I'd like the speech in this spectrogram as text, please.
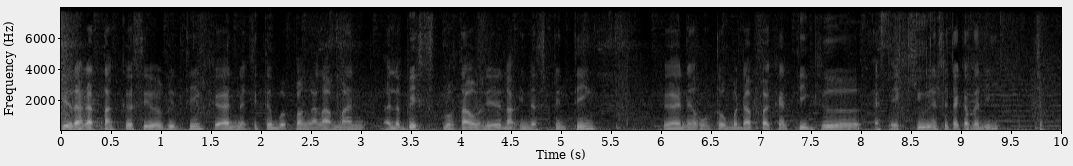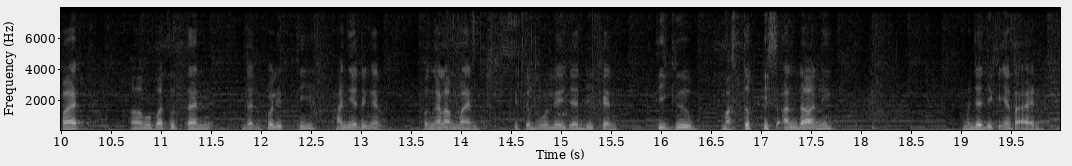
Dira datang ke Silver Printing kerana kita berpengalaman uh, lebih 10 tahun di dalam industri printing kerana untuk mendapatkan tiga FAQ yang saya cakap tadi cepat, uh, berbatutan dan kualiti hanya dengan pengalaman kita boleh jadikan tiga masterpiece anda ni menjadi kenyataan.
